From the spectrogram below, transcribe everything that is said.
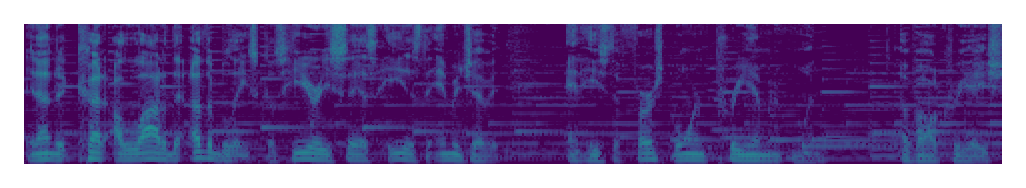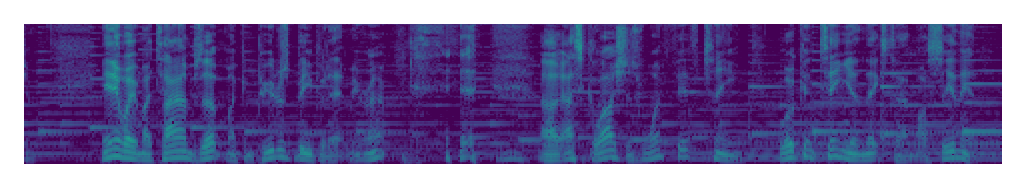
It undercut a lot of the other beliefs because here he says he is the image of it and he's the firstborn preeminent one of all creation. Anyway, my time's up. My computer's beeping at me, right? uh, that's Colossians 1.15. We'll continue next time. I'll see you then.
